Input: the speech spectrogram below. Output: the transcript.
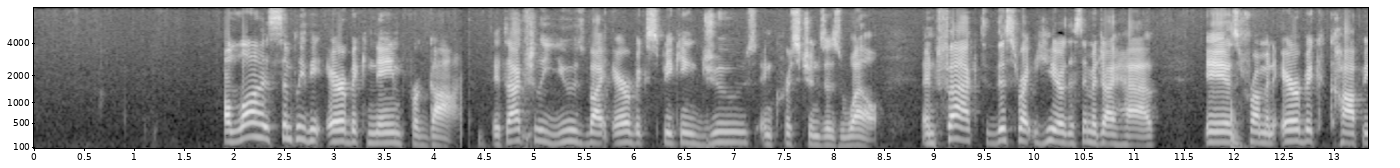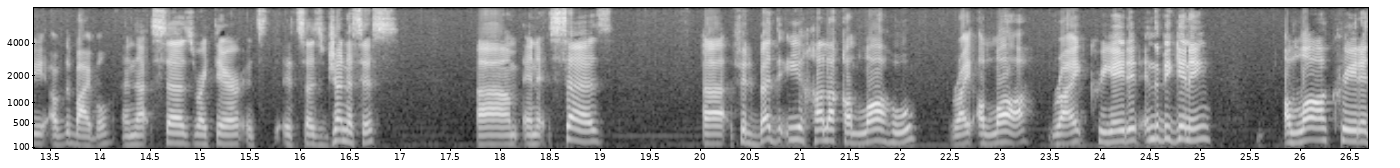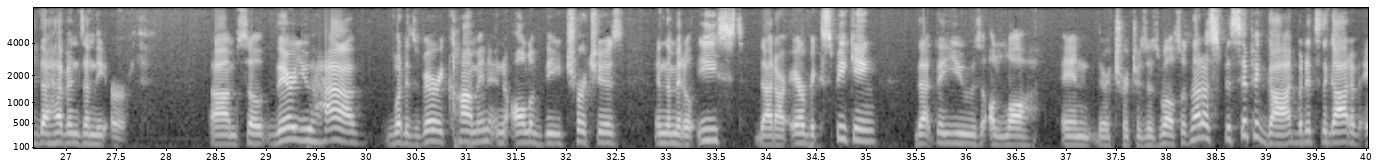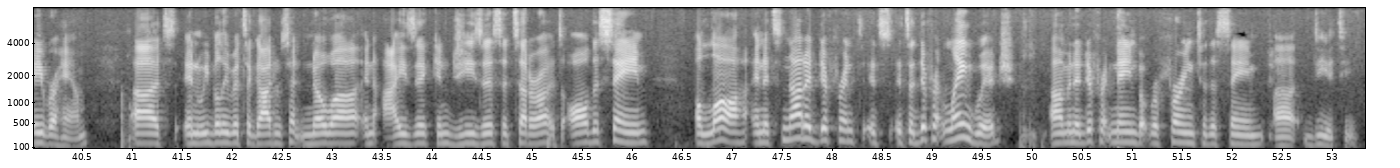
Allah is simply the Arabic name for God. It's actually used by Arabic speaking Jews and Christians as well. In fact, this right here, this image I have, is from an Arabic copy of the Bible, and that says right there, it's, it says Genesis, um, and it says, uh, "Fil bad'i khalaq Allahu," right? Allah, right? Created in the beginning, Allah created the heavens and the earth. Um, so there you have what is very common in all of the churches in the Middle East that are Arabic speaking, that they use Allah in their churches as well. So it's not a specific God, but it's the God of Abraham. Uh, and we believe it's a God who sent Noah and Isaac and Jesus, etc. It's all the same Allah, and it's not a different. It's it's a different language um, and a different name, but referring to the same uh, deity.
